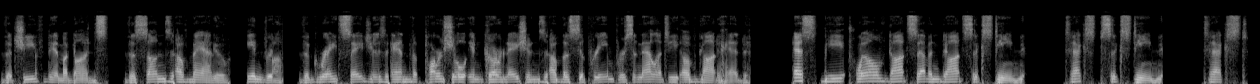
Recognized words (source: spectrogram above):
the chief demigods, the sons of Manu, Indra, the great sages, and the partial incarnations of the Supreme Personality of Godhead. SB 12.7.16. Text 16. Text.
